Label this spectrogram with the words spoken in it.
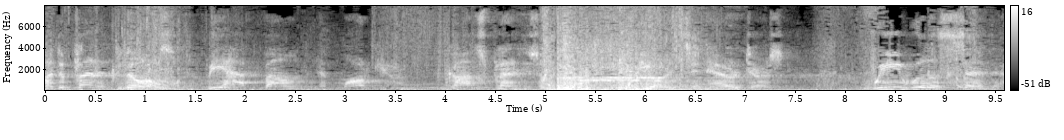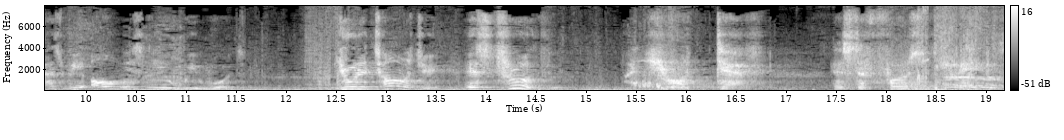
On the planet below us, we have found a marker. God's plan is on We are its inheritors. We will ascend as we always knew we would. Unitology is truth. And your death is the first phase.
